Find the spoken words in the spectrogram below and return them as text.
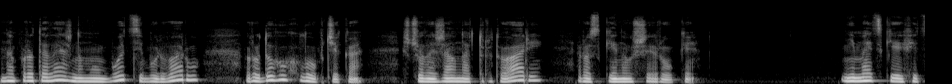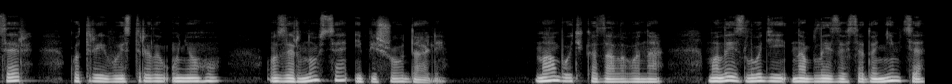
на протилежному боці бульвару рудого хлопчика, що лежав на тротуарі, розкинувши руки. Німецький офіцер, котрий вистрелив у нього, озирнувся і пішов далі. Мабуть, казала вона, малий злодій наблизився до німця,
